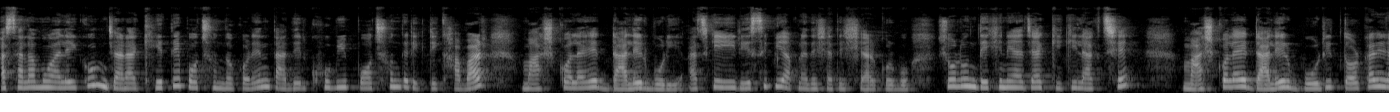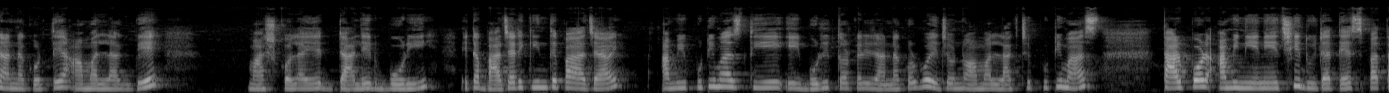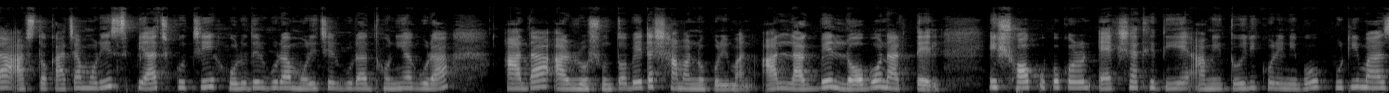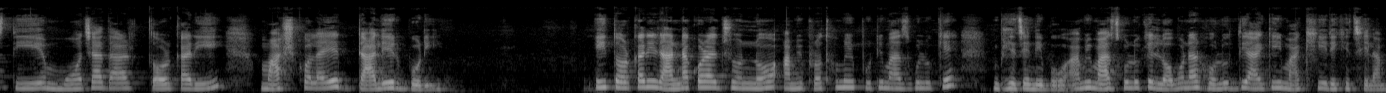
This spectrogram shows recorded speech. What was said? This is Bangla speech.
আসসালামু আলাইকুম। যারা খেতে পছন্দ করেন, তাদের খুবই পছন্দের একটি খাবার মাসকলাইয়ের ডালের বড়ি। আজকে এই রেসিপি আপনাদের সাথে শেয়ার করব। চলুন দেখে নেওয়া যাক কী কী লাগছে। মাসকলাইয়ের ডালের বড়ির তরকারি রান্না করতে আমার লাগবে মাসকলাইয়ের ডালের বড়ি। এটা বাজারে কিনতে পাওয়া যায়। আমি পুঁটি মাছ দিয়ে এই বড়ির তরকারি রান্না করব। এজন্য আমার লাগছে পুঁটি মাছ। তারপর আমি নিয়ে নিয়েছি দুইটা তেজপাতা, আস্ত কাঁচামরিচ, পেঁয়াজ কুচি, হলুদের গুঁড়া, মরিচের গুঁড়া, ধনিয়া গুঁড়া, আদা আর রসুন। তবে এটা সামান্য পরিমাণ। আর লাগবে লবণ আর তেল। এই সব উপকরণ একসাথে দিয়ে আমি তৈরি করে নিব পুঁটি মাছ দিয়ে মজাদার তরকারি, মাসকলাইয়ের ডালের বড়ি। এই তরকারি রান্না করার জন্য আমি প্রথমে পুঁটি মাছগুলোকে ভেজে নেব। আমি মাছগুলোকে লবণ আর হলুদ দিয়ে আগেই মাখিয়ে রেখেছিলাম।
